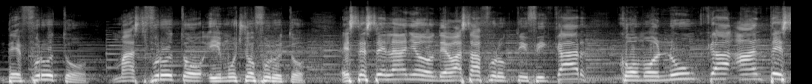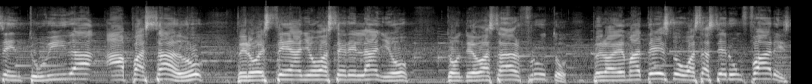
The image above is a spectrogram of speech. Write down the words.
de fruto, más fruto y mucho fruto. Este es el año donde vas a fructificar como nunca antes en tu vida ha pasado, pero este año va a ser el año donde vas a dar fruto. Pero además de eso vas a ser un fares,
